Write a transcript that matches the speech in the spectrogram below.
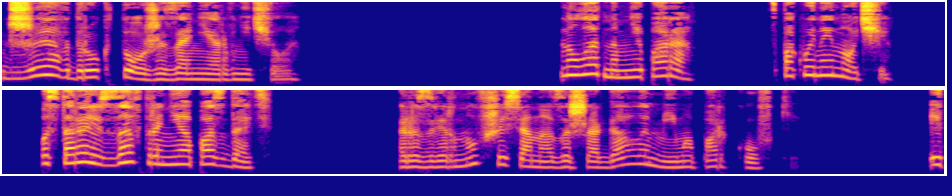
Джия вдруг тоже занервничала. «Ну ладно, мне пора. Спокойной ночи. Постараюсь завтра не опоздать». Развернувшись, она зашагала мимо парковки. И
